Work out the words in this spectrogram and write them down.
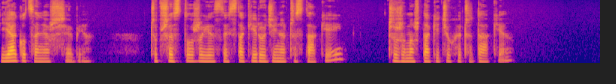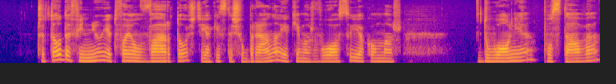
Jak oceniasz siebie? Czy przez to, że jesteś z takiej rodziny, czy z takiej? Czy że masz takie ciuchy, czy takie? Czy to definiuje Twoją wartość, jak jesteś ubrana, jakie masz włosy, jaką masz dłonie, postawę?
